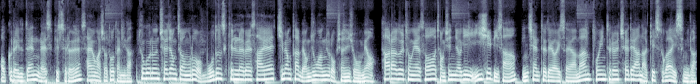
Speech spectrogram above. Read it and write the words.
업그레이드된 레스피스를 사용하셔도 됩니다. 투구는 최정점으로 모든 스킬 레벨 4의 치명타 명중 확률 옵션이 좋으며 타락을 통해서 정신력이 20 이상 인챈트 되어 있어야만 포인트를 최대한 아낄 수가 있습니다.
